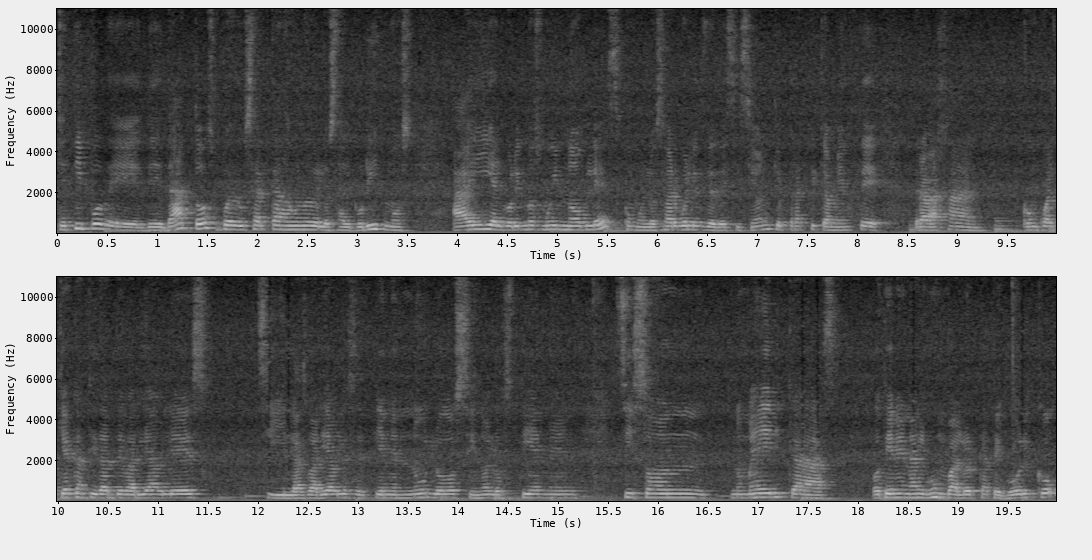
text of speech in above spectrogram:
¿Qué tipo de, de datos puede usar cada uno de los algoritmos? Hay algoritmos muy nobles, como los árboles de decisión, que prácticamente trabajan con cualquier cantidad de variables, si las variables tienen nulos, si no los tienen, si son numéricas o tienen algún valor categórico.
